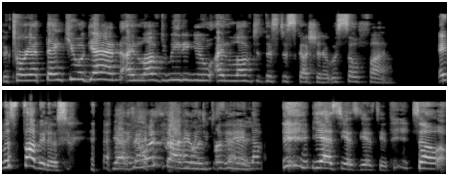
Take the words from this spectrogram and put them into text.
Victoria, thank you again. I loved meeting you. I loved this discussion. It was so fun. It was fabulous. Yes, it was fabulous, wasn't it? Love- yes, yes, yes, yes. So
